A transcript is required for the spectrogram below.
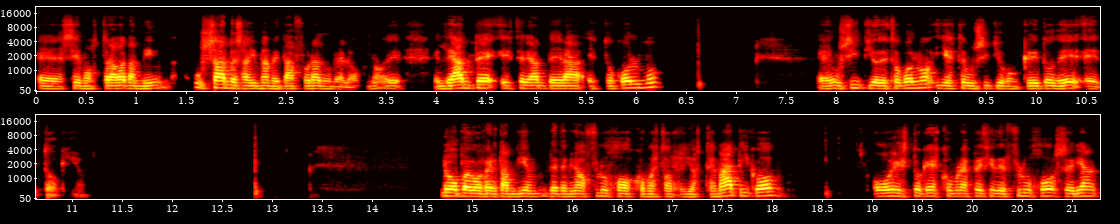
eh, se mostraba también usando esa misma metáfora de un reloj. Eh, el de antes, este de antes era Estocolmo, un sitio de Estocolmo y este es un sitio concreto de Tokio. Luego podemos ver también determinados flujos como estos ríos temáticos o esto que es como una especie de flujo, serían,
